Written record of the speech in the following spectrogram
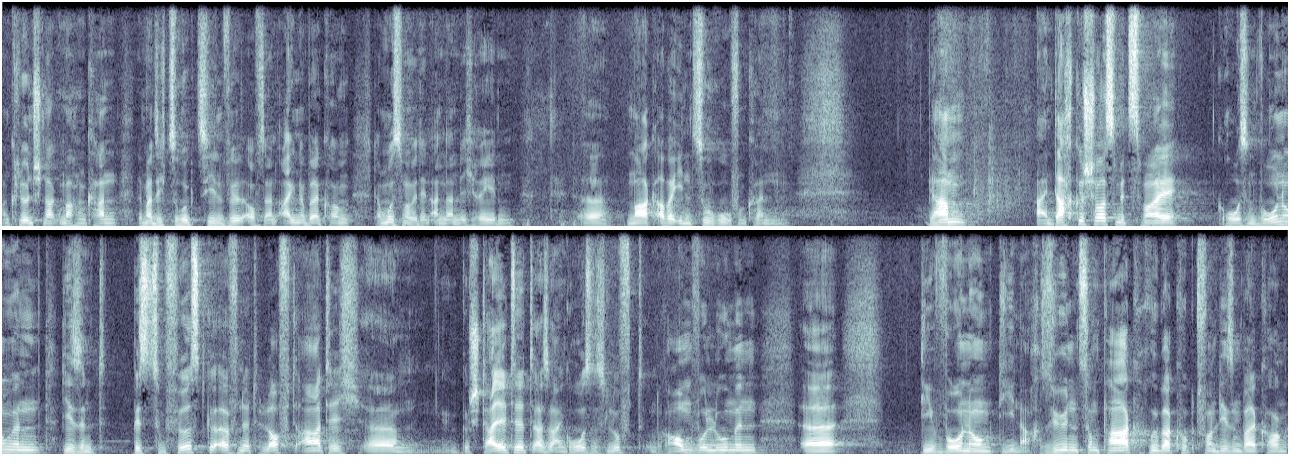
einen Klönschnack machen kann. Wenn man sich zurückziehen will auf seinen eigenen Balkon, dann muss man mit den anderen nicht reden. Äh, mag aber ihnen zurufen können. Wir haben ein Dachgeschoss mit zwei großen Wohnungen, die sind bis zum Fürst geöffnet, loftartig äh, gestaltet, also ein großes Luft- und Raumvolumen. Die Wohnung, die nach Süden zum Park rüberguckt von diesem Balkon,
